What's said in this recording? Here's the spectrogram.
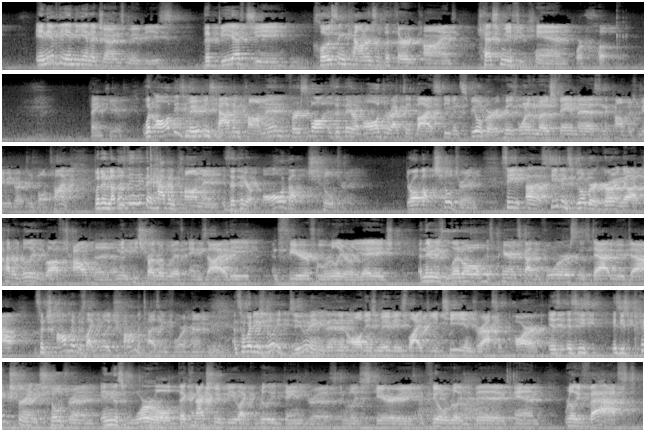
any of the Indiana Jones movies, the BFG, Close Encounters of the Third Kind, Catch Me If You Can, or Hook. Thank you. What all these movies have in common, first of all, is that they are all directed by Steven Spielberg, who is one of the most famous and accomplished movie directors of all time. But another thing that they have in common is that they are all about children. They're all about children. See, uh, Steven Spielberg, growing up, had a really rough childhood. I mean, he struggled with anxiety and fear from a really early age. And then he was little, his parents got divorced and his dad moved out. So childhood was like really traumatizing for him. And so what he's really doing then in all these movies like E.T. and Jurassic Park is, is, he's, is he's picturing children in this world that can actually be like really dangerous and really scary and feel really big and really vast.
